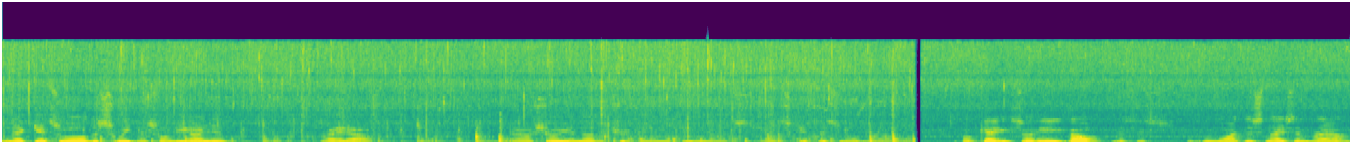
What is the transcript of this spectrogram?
And that gets all the sweetness from the onion right out. And I'll show you another trick in a few minutes. Let's get this all browned up. Okay, so here you go. This is, we want this nice and brown.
